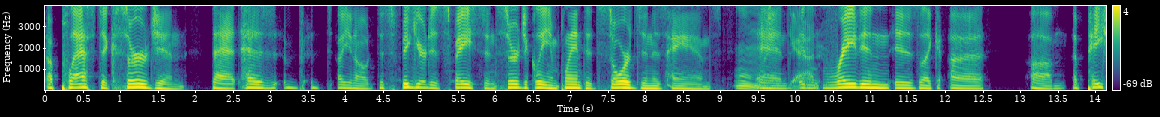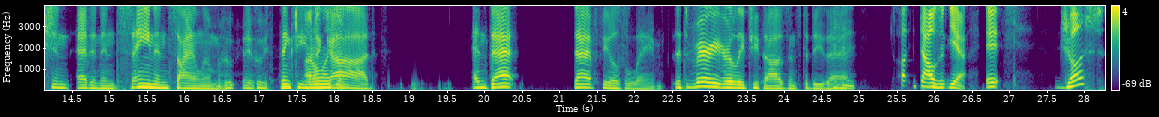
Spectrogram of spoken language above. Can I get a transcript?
a plastic surgeon that has, uh, you know, disfigured his face and surgically implanted swords in his hands. Oh and and Raiden is like a um, a patient at an insane asylum who who thinks he's a like it. god. And that that feels lame. It's very early 2000s to do that. Mhm. A thousand, yeah. It just,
